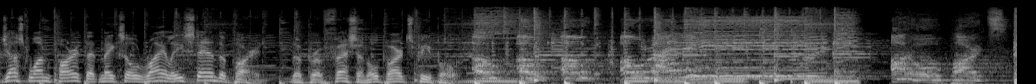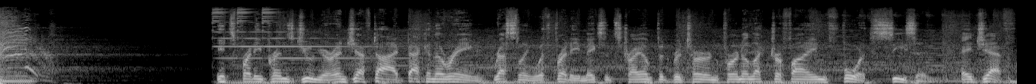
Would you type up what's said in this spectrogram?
Just one part that makes O'Reilly stand apart. The professional parts people. Oh, oh, oh, O'Reilly! Auto Parts. It's Freddie Prinze Jr. and Jeff Dye back in the ring. Wrestling with Freddie makes its triumphant return for an electrifying fourth season. Hey, Jeff.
